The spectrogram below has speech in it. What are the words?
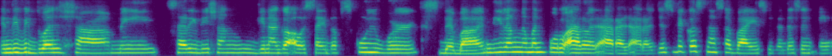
individual siya, may sarili siyang ginagawa outside of school works, 'di ba? Hindi lang naman puro aral-aral-aral. Just because nasa bahay sila doesn't mean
